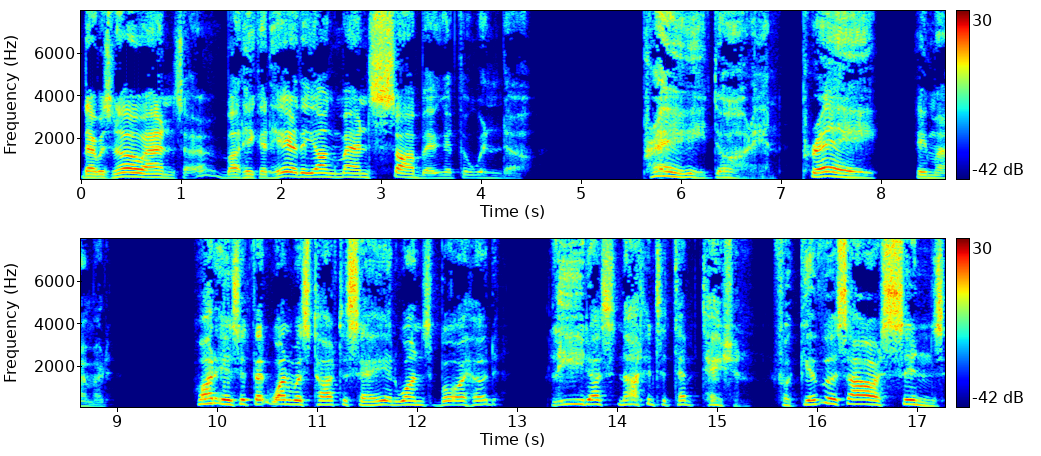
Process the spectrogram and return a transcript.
There was no answer, but he could hear the young man sobbing at the window. Pray, Dorian, pray, he murmured. What is it that one was taught to say in one's boyhood? Lead us not into temptation. Forgive us our sins.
